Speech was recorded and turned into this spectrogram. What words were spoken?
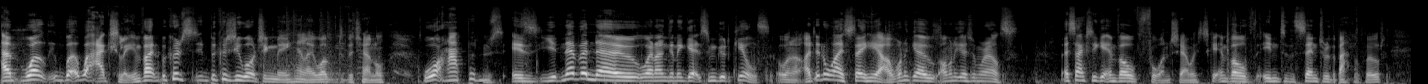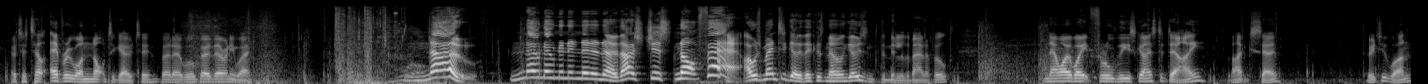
Um, well, well, actually, in fact, because because you're watching me, hello, welcome to the channel. What happens is you never know when I'm going to get some good kills or not. I don't know why I stay here. I want to go. I want to go somewhere else. Let's actually get involved for once, shall we? Let's get involved into the centre of the battlefield, to tell everyone not to go to, but uh, we'll go there anyway. No! No, no, no, no, no, no, no. That's just not fair. I was meant to go there because no one goes into the middle of the battlefield. Now I wait for all these guys to die, like so. Three, two, one.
